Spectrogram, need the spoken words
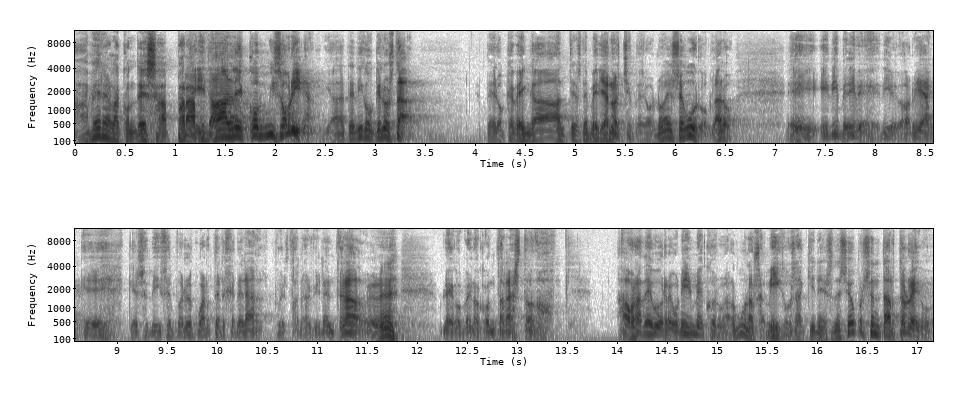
A ver a la condesa para... Y dale con mi sobrina. Ya te digo que no está. Espero que venga antes de medianoche, pero no es seguro, claro. Eh, y dime, dime, dime, Barbián, ¿qué, qué se dice por el cuartel general? Tú estarás bien enterado, ¿eh? Luego me lo contarás todo. Ahora debo reunirme con algunos amigos a quienes deseo presentarte luego.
